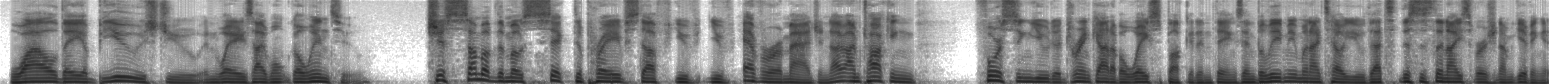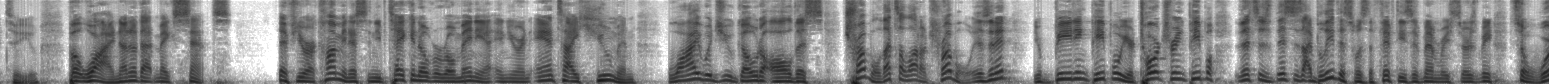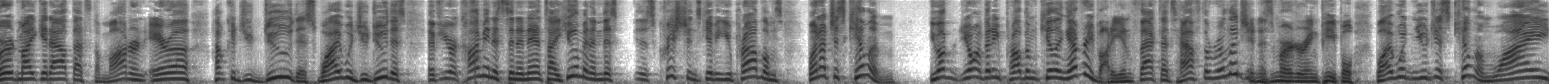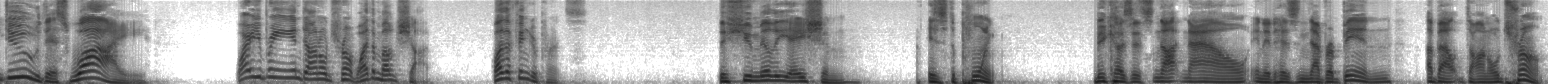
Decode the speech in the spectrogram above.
while they abused you in ways I won't go into. Just some of the most sick, depraved stuff you've, you've ever imagined. I, I'm talking forcing you to drink out of a waste bucket and things. And believe me when I tell you that's, this is the nice version I'm giving it to you. But why? None of that makes sense if you're a communist and you've taken over Romania and you're an anti-human, why would you go to all this trouble? That's a lot of trouble, isn't it? You're beating people, you're torturing people. This is, this is, I believe this was the 50s if memory serves me. So word might get out. That's the modern era. How could you do this? Why would you do this? If you're a communist and an anti-human and this, this Christian's giving you problems, why not just kill him? You, have, you don't have any problem killing everybody. In fact, that's half the religion is murdering people. Why wouldn't you just kill him? Why do this? Why? Why are you bringing in Donald Trump? Why the mugshot? Why the fingerprints? The humiliation is the point because it's not now and it has never been about Donald Trump.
